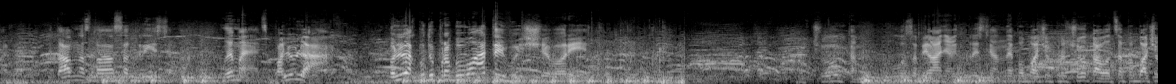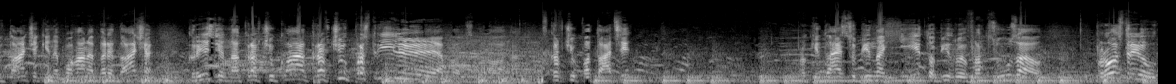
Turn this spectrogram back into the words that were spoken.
майже. Дав на Стаса Крістіна. Лимець, Палюлях. Палюлях буде пробивати вище воріт. Кравчук, там було забігання від Кристіана, не побачив Кравчук, але це побачив танчик і непогана передача. Кристіан на Кравчука. Кравчук прострілює повз ворота. Кравчук в атаці. Прокидає собі на хід, обігрує француза. Простріл.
